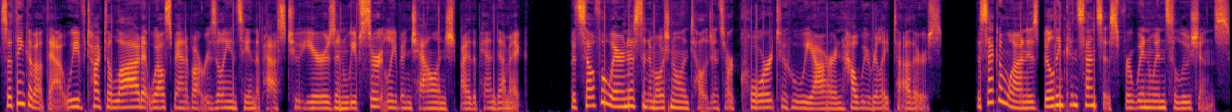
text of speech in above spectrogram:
So think about that. We've talked a lot at WellSpan about resiliency in the past two years, and we've certainly been challenged by the pandemic. But self awareness and emotional intelligence are core to who we are and how we relate to others. The second one is building consensus for win win solutions,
